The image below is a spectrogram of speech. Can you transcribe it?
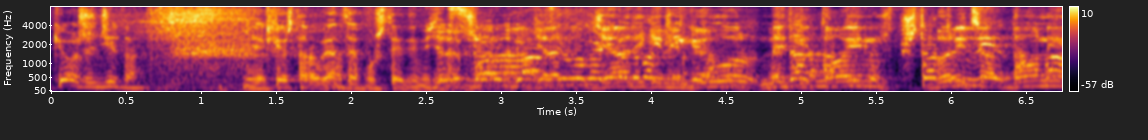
Kjo është e gjitha. Jo, kjo është arroganca e pushtetit me qënë i sinqertë. Gjërat i kemi mbyllur, ne fitojmë, bëni çfarë doni.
